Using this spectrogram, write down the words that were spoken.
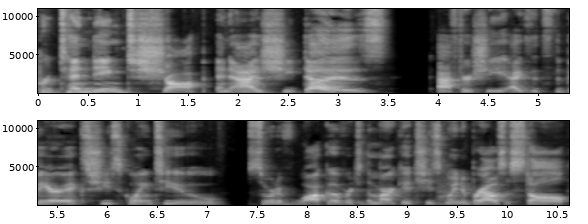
pretending to shop. And as she does after she exits the barracks she's going to sort of walk over to the market. She's going to browse a stall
